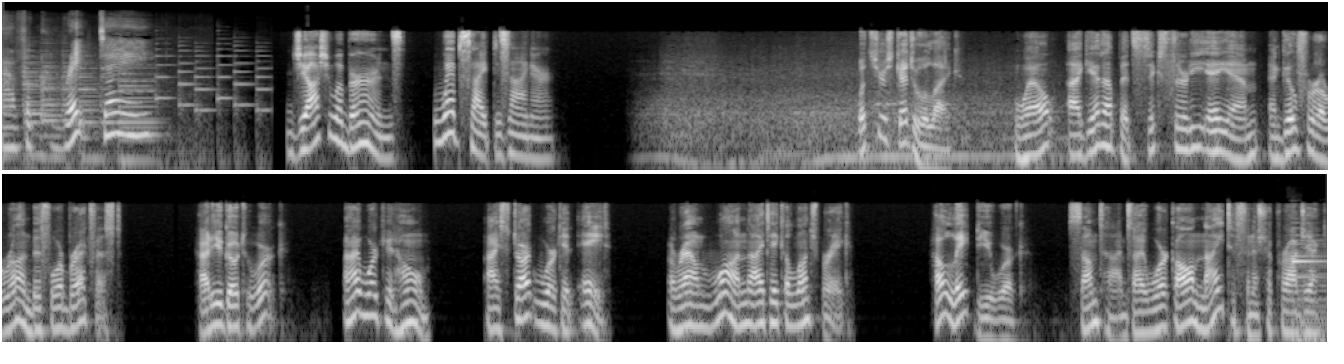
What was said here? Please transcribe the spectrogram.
Have a great day. Joshua Burns, website designer. What's your schedule like? Well, I get up at 6:30 a.m. and go for a run before breakfast. How do you go to work? I work at home. I start work at 8. Around 1, I take a lunch break. How late do you work? Sometimes I work all night to finish a project.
